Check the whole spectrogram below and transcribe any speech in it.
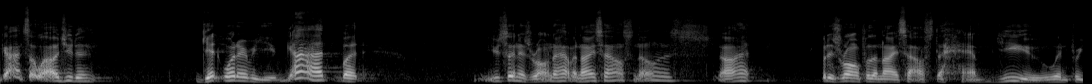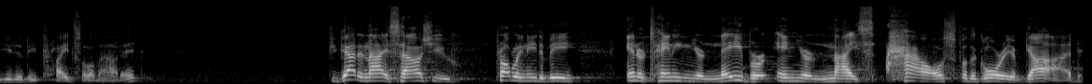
God's allowed you to get whatever you've got, but you're saying it's wrong to have a nice house? No, it's not. But it's wrong for the nice house to have you and for you to be prideful about it. If you got a nice house, you probably need to be entertaining your neighbor in your nice house for the glory of God.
